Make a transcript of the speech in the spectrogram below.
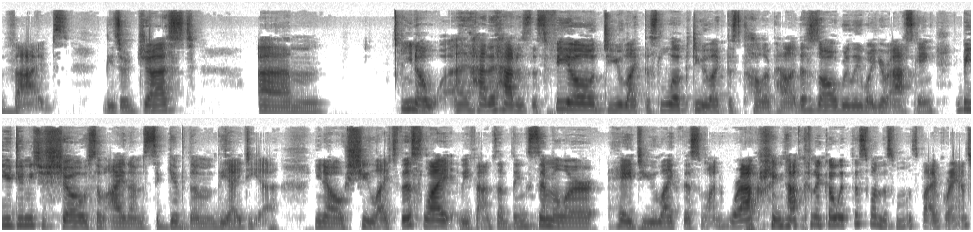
vibes. These are just um you know uh, how, how does this feel? Do you like this look? Do you like this color palette? This is all really what you're asking but you do need to show some items to give them the idea. You know she liked this light we found something similar. Hey do you like this one? We're actually not going to go with this one. This one was five grand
